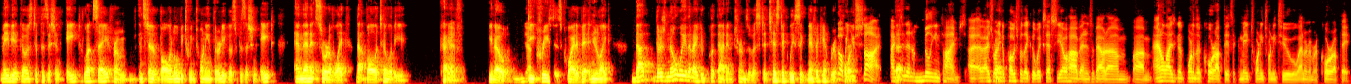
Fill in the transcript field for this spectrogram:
Maybe it goes to position eight, let's say, from instead of volatile between 20 and 30, it goes to position eight. And then it's sort of like that volatility kind yeah. of you know, yeah. decreases quite a bit. And you're like, that there's no way that I could put that in terms of a statistically significant report. No, but you saw it. I've that, seen that a million times. I, I was running yeah. a post for like the Wix SEO Hub, and it's about um um analyzing one of the core updates, like May 2022. I don't remember core update,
